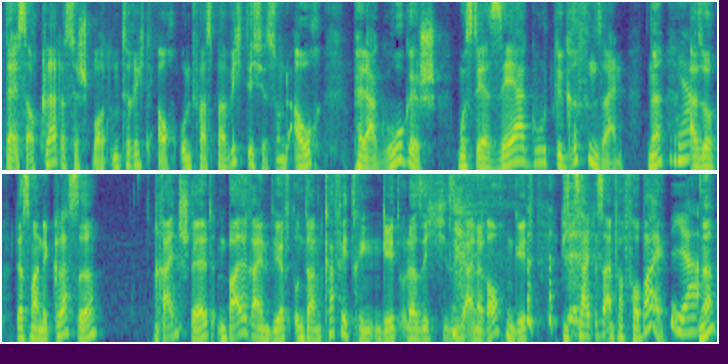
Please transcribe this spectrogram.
da ist auch klar, dass der Sportunterricht auch unfassbar wichtig ist und auch pädagogisch muss der sehr gut gegriffen sein. Ne? Ja. Also, dass man eine Klasse reinstellt, einen Ball reinwirft und dann Kaffee trinken geht oder sich sich eine rauchen geht, die Zeit ist einfach vorbei. Ja. Ne?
